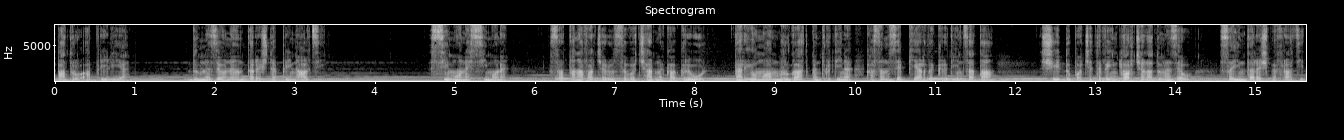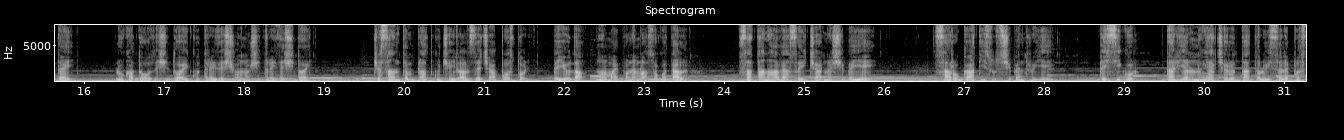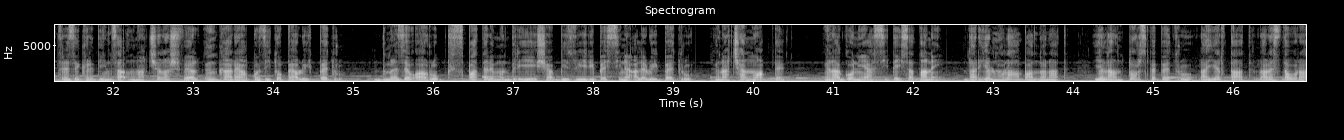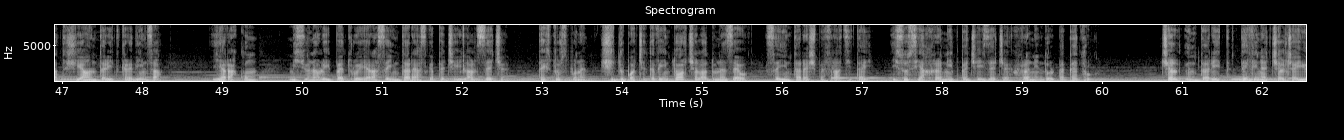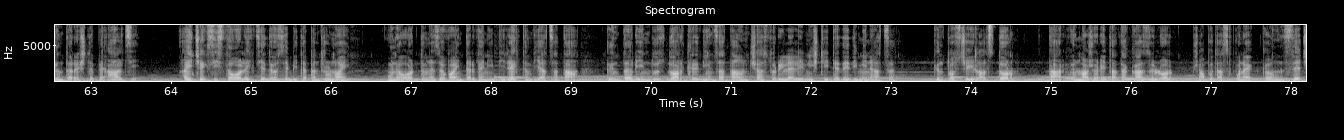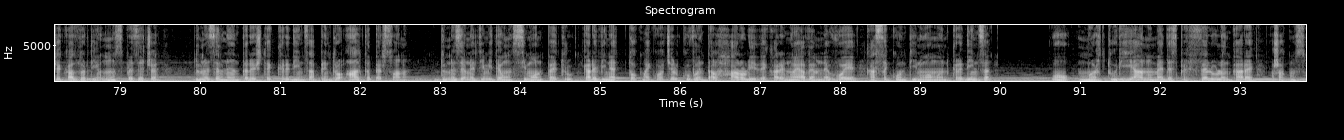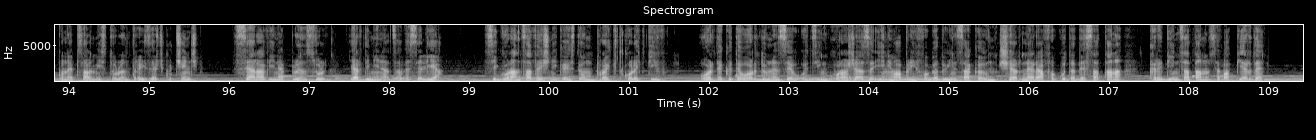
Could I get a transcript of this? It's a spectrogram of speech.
4 aprilie. Dumnezeu ne întărește prin alții. Simone, Simone, satana v-a cerut să vă cearnă ca grâul, dar eu m-am rugat pentru tine ca să nu se piardă credința ta și, după ce te vei întoarce la Dumnezeu, să întărești pe frații tăi. Luca 22 cu 31 și 32. Ce s-a întâmplat cu ceilalți 10 apostoli? Pe Iuda nu-l mai punem la socoteală. Satana avea să-i cearnă și pe ei. S-a rugat Isus și pentru ei? Desigur, dar el nu i-a cerut tatălui să le păstreze credința în același fel în care a păzit-o pe a lui Petru. Dumnezeu a rupt spatele mândriei și a bizuirii pe sine ale lui Petru în acea noapte, în agonia sitei satanei, dar el nu l-a abandonat. El l-a întors pe Petru, l-a iertat, l-a restaurat și i-a întărit credința. Iar acum, misiunea lui Petru era să întărească pe ceilalți zece. Textul spune, și după ce te vei întoarce la Dumnezeu, să-i întărești pe frații tăi. Isus i-a hrănit pe cei zece, hrănindu-l pe Petru. Cel întărit devine cel ce îi întărește pe alții. Aici există o lecție deosebită pentru noi. Uneori Dumnezeu va interveni direct în viața ta, întărindu-ți doar credința ta în ceasurile liniștite de dimineață, când toți ceilalți dorm. Dar în majoritatea cazurilor, și am putea spune că în 10 cazuri din 11, Dumnezeu ne întărește credința printr-o altă persoană. Dumnezeu ne trimite un Simon Petru care vine tocmai cu acel cuvânt al harului de care noi avem nevoie ca să continuăm în credință. O mărturie anume despre felul în care, așa cum spune psalmistul în 30 cu 5, seara vine plânsul, iar dimineața veselia. Siguranța veșnică este un proiect colectiv. Ori de câte ori Dumnezeu îți încurajează inima prin făgăduința că în cernerea făcută de satana credința ta nu se va pierde,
